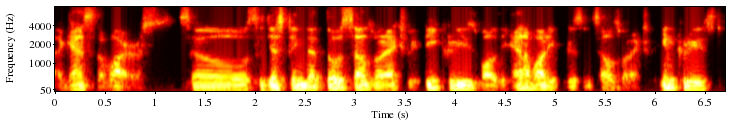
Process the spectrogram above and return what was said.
against the virus. So, suggesting that those cells were actually decreased while the antibody producing cells were actually increased.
